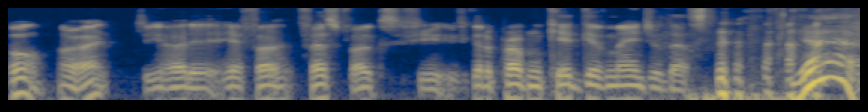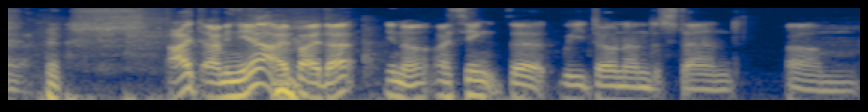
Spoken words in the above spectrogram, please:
Oh, all right. So you heard it here first, folks. If you if you've got a problem, kid, give them angel dust. yeah. I I mean, yeah, I buy that. You know, I think that we don't understand um,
